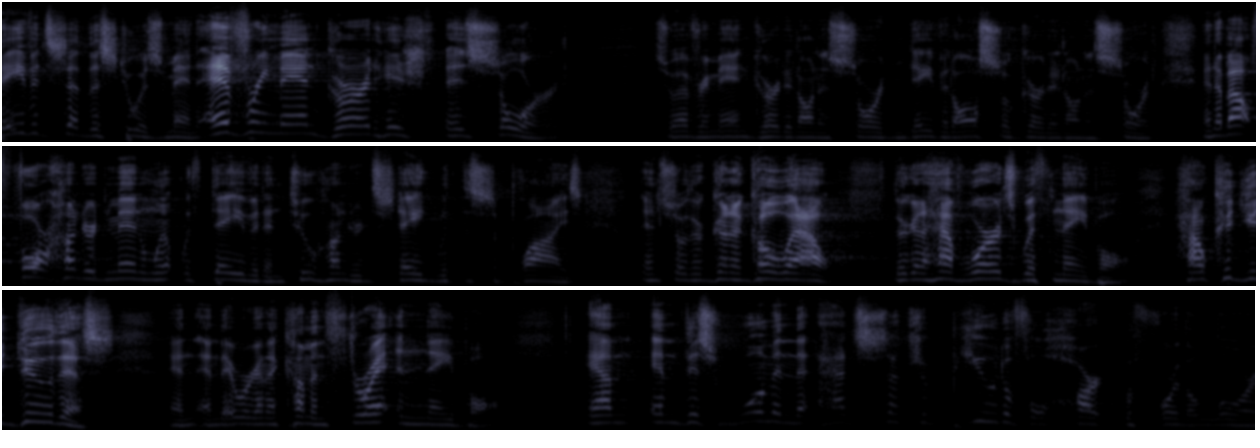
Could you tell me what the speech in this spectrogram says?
David said this to his men Every man gird his, his sword. So every man girded on his sword, and David also girded on his sword. And about 400 men went with David, and 200 stayed with the supplies. And so they're going to go out. They're going to have words with Nabal. How could you do this? and, and they were going to come and threaten Nabal. And, and this woman that had such a beautiful heart before the Lord,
